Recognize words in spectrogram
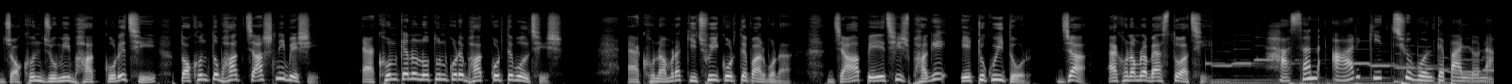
যখন জমি ভাগ করেছি, তখন তো ভাগ চাষনি বেশি। এখন কেন নতুন করে ভাগ করতে বলছিস? এখন আমরা কিছুই করতে পারব না। যা পেয়েছিস ভাগে এটুকুই তোর। যা এখন আমরা ব্যস্ত আছি। হাসান আর কিচ্ছু বলতে পারল না।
